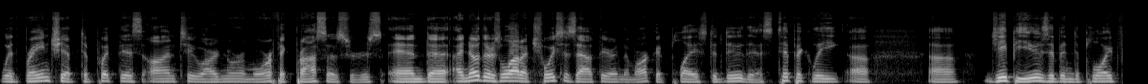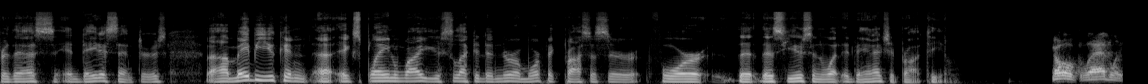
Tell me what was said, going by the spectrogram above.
with BrainChip to put this onto our neuromorphic processors, and uh, I know there's a lot of choices out there in the marketplace to do this. Typically, uh, uh GPUs have been deployed for this in data centers. Uh, maybe you can uh, explain why you selected a neuromorphic processor for the, this use and what advantage it brought to you. Oh, gladly.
